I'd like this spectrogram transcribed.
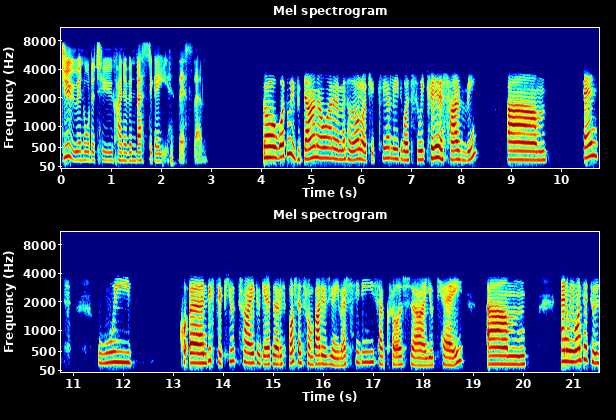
do in order to kind of investigate this then? So what we've done, our methodology, clearly it was we created a survey um, and we uh, distribute, try to get responses from various universities across uh, UK. Um, and we wanted to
